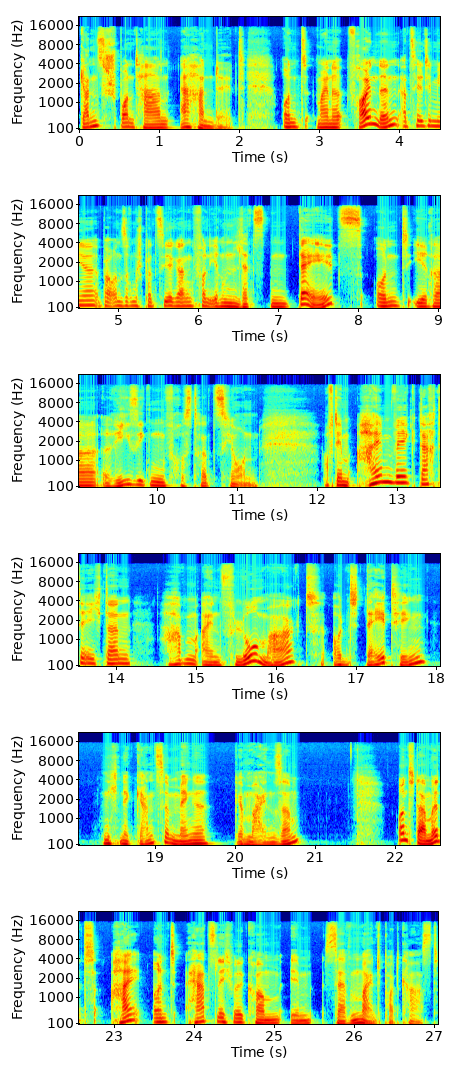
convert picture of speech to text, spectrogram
ganz spontan erhandelt. Und meine Freundin erzählte mir bei unserem Spaziergang von ihren letzten Dates und ihrer riesigen Frustration. Auf dem Heimweg dachte ich dann, haben ein Flohmarkt und Dating nicht eine ganze Menge gemeinsam? Und damit hi und herzlich willkommen im Seven Mind Podcast.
